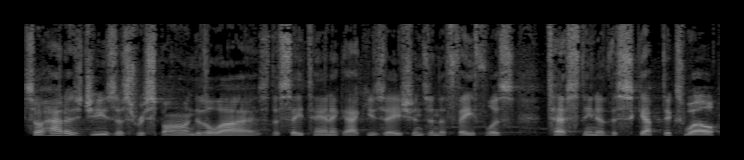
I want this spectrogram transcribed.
So, how does Jesus respond to the lies, the satanic accusations, and the faithless testing of the skeptics? Well,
